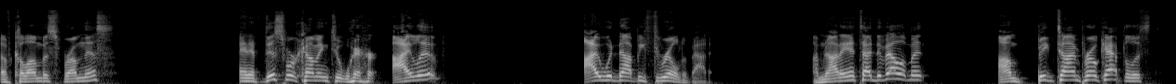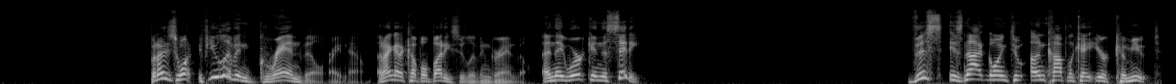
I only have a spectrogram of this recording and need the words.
of Columbus from this. And if this were coming to where I live, I would not be thrilled about it. I'm not anti development, I'm big time pro capitalist. But I just want, if you live in Granville right now, and I got a couple buddies who live in Granville, and they work in the city, this is not going to uncomplicate your commute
